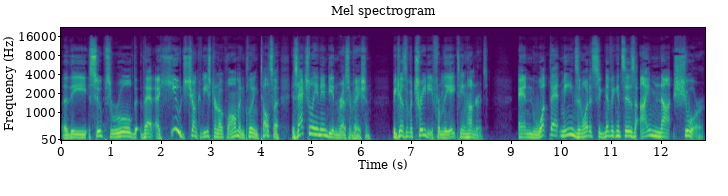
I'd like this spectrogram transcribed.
the Supes ruled that a huge chunk of eastern Oklahoma, including Tulsa, is actually an Indian reservation because of a treaty from the 1800s. And what that means and what its significance is, I'm not sure.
